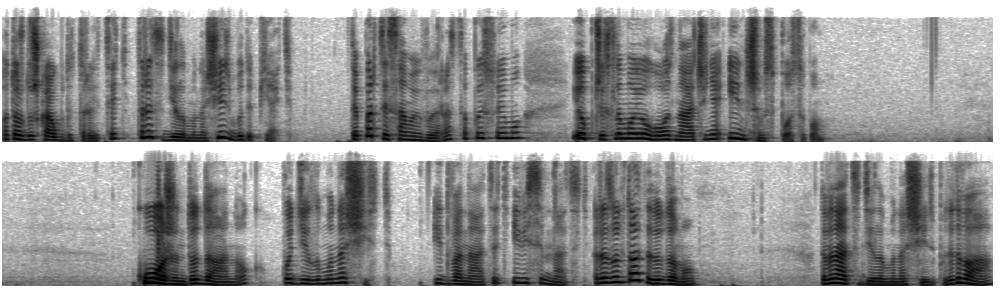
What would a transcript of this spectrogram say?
Отож, в дужках буде 30. 30 ділимо на 6 буде 5. Тепер цей самий вираз записуємо і обчислимо його значення іншим способом. Кожен доданок поділимо на 6. І 12, і 18. Результати додамо. 12 ділимо на 6 буде 2.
